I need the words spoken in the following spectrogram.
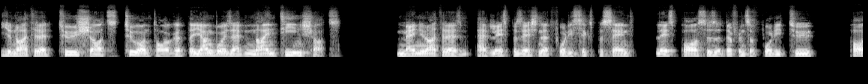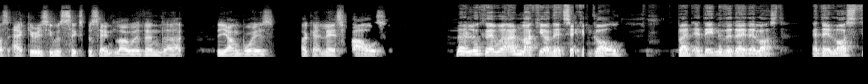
United had two shots, two on target. The Young Boys had 19 shots. Man United has had less possession at 46%, less passes, a difference of 42. Pass accuracy was 6% lower than the the Young Boys. Okay, less fouls. no, look, they were unlucky on that second goal, but at the end of the day, they lost. And they lost,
